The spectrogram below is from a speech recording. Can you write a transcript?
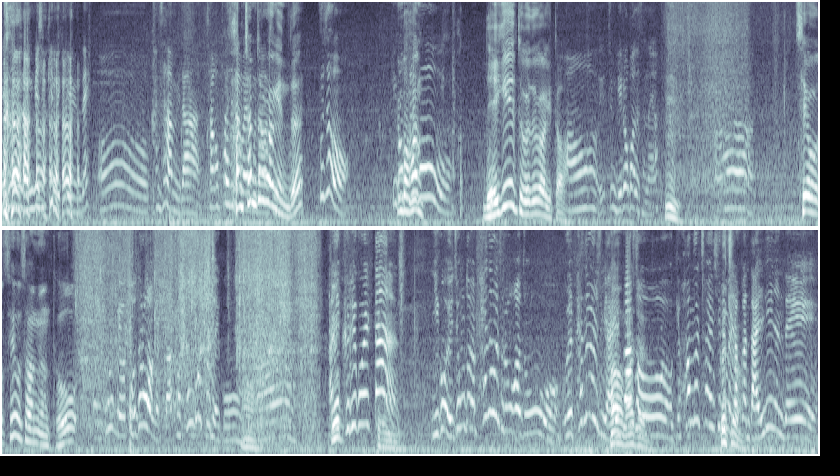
에너지 낭비시킨 느낌인데? 어, 감사합니다. 작업하시다 한참 들어가겠는데? 그죠? 이거 그리고 네개더 들어가겠다. 아, 이거 좀 밀어봐도 되나요? 음. 아, 세워 세워서 하면 더 어, 그러게요. 더 들어가겠다. 더큰 것도 되고. 아. 아니 이거- 그리고 일단 이거 이 정도면 패널 들어가도 왜 패널이 좀 아, 얇아서 이렇게 화물차에 실으면 그렇죠. 약간 날리는데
